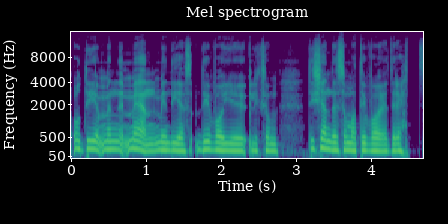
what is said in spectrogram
Och det, men men, men det, det var ju liksom, det kändes som att det var ett, rätt,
